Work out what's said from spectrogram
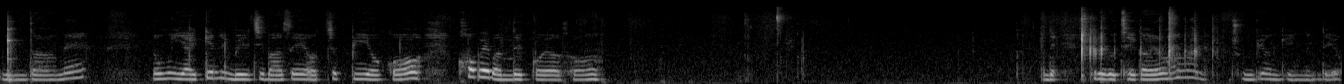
민 다음에 너무 얇게는 밀지 마세요. 어차피 이거 컵에 만들 거여서. 네, 그리고 제가요 하나 준비한 게 있는데요.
